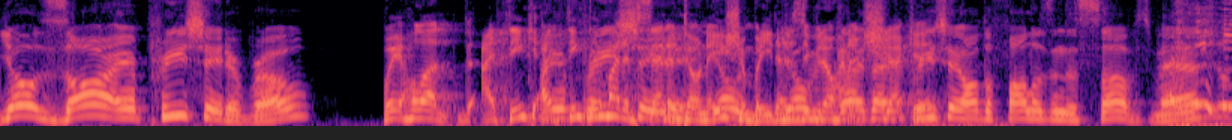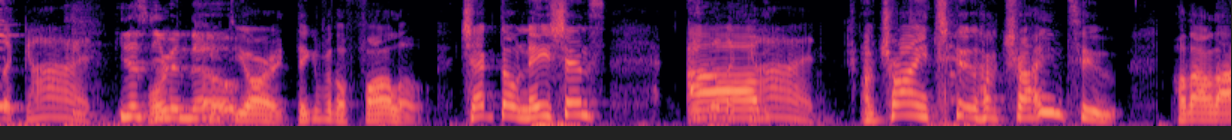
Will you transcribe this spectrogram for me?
Yo, Czar, I appreciate it, bro. Wait, hold on. I think I, I think they might have sent a donation, Yo, but he doesn't yo, even know guys, how to check it. I appreciate all the follows and the subs, man. Bingo the god. He doesn't Or even know. PTR. Thank you for the follow. Check donations. Bingo the Um, god. I'm trying to. I'm trying to. Hold on. Hold on.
